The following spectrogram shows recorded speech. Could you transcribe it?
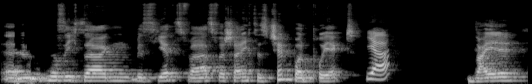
ähm, muss ich sagen, bis jetzt war es wahrscheinlich das Chatbot-Projekt. Ja. Weil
